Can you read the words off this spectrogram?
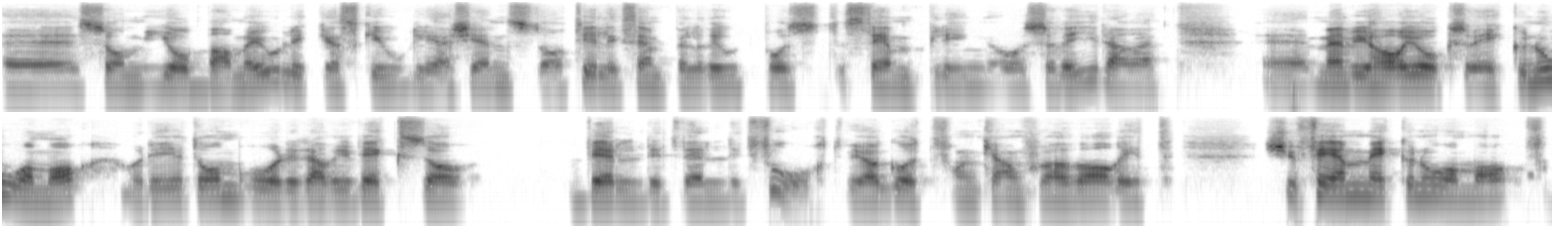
eh, som jobbar med olika skogliga tjänster, till exempel rotpoststämpling och så vidare. Eh, men vi har ju också ekonomer och det är ett område där vi växer väldigt, väldigt fort. Vi har gått från kanske ha varit 25 ekonomer för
